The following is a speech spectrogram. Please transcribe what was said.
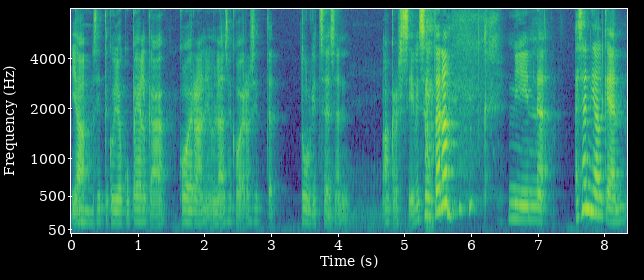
Ja mm. sitten kun joku pelkää koiraa, niin yleensä koira sitten tulkitsee sen aggressiiviseltana. niin sen jälkeen,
